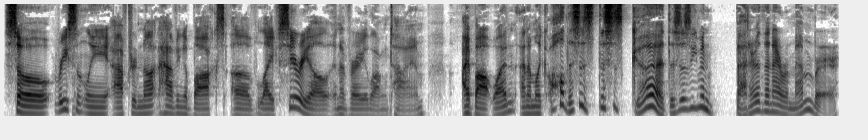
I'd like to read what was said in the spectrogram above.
So recently, after not having a box of Life cereal in a very long time, I bought one and I'm like, "Oh, this is this is good. This is even better than I remember."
